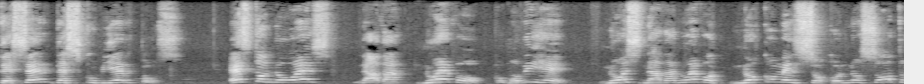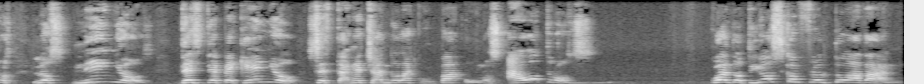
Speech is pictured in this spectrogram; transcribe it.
de ser descubiertos. Esto no es nada nuevo, como dije, no es nada nuevo, no comenzó con nosotros. Los niños desde pequeño se están echando la culpa unos a otros. Cuando Dios confrontó a Adán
